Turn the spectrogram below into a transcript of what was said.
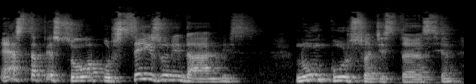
Esta pessoa, por seis unidades, num curso à distância,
